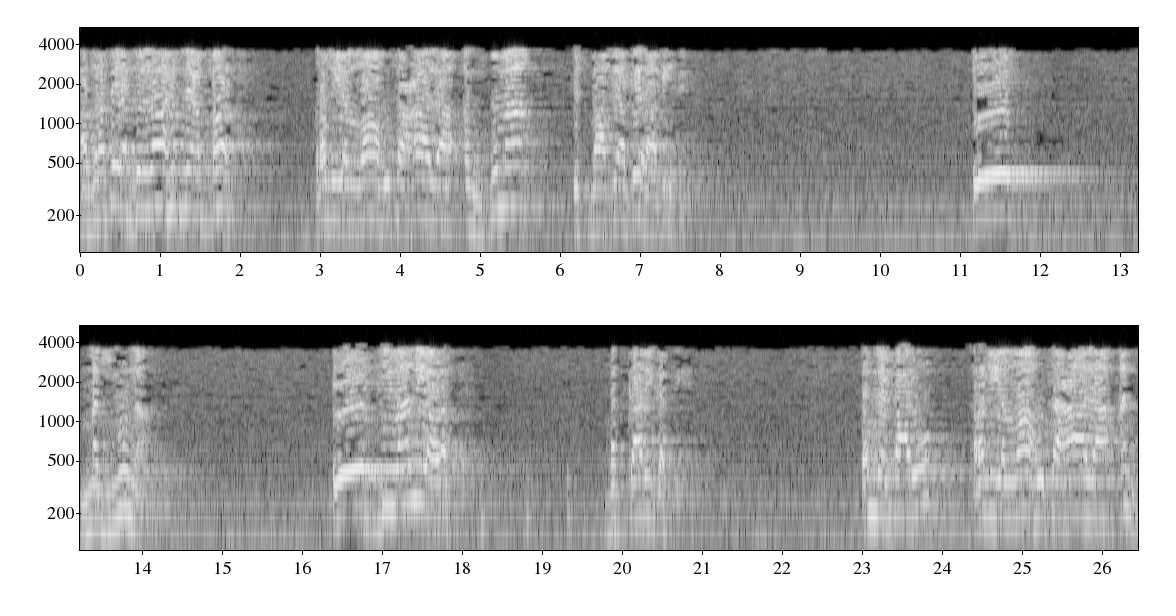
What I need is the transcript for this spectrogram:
حضرت عبداللہ ابن عباس رضی اللہ تعالی عنہما اس واقعہ کے راوی ہیں۔ ایک مجمونہ ایک دیوانی عورت بدکاری کرتی ہے۔ عمر فاروق رضی اللہ تعالی ان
